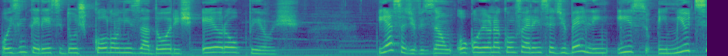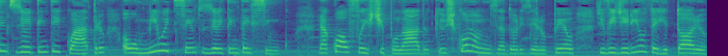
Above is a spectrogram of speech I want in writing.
os interesses dos colonizadores europeus. E essa divisão ocorreu na Conferência de Berlim, isso em 1884 ou 1885, na qual foi estipulado que os colonizadores europeus dividiriam o território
